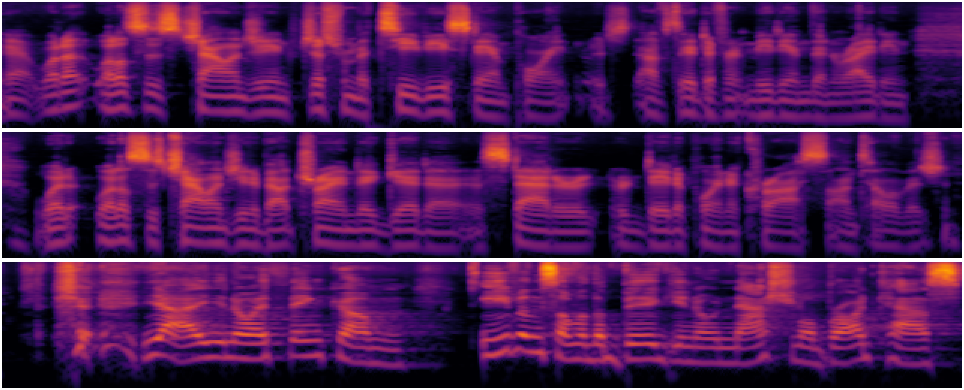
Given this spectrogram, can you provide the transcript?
Yeah. What what else is challenging just from a TV standpoint, which is obviously a different medium than writing? What what else is challenging about trying to get a, stat or, or data point across on television? yeah, you know, I think um, even some of the big, you know, national broadcasts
